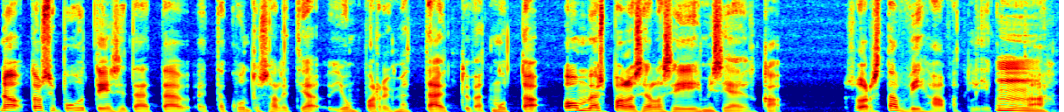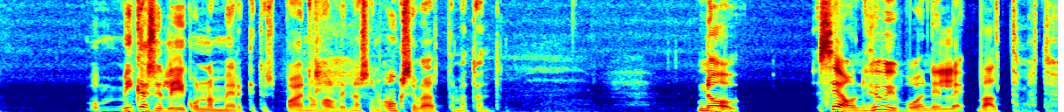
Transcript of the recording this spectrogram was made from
No tosi puhuttiin sitä, että, että kuntosalit ja jumpparyhmät täyttyvät, mutta on myös paljon sellaisia ihmisiä, jotka suorastaan vihaavat liikuntaa. Mm. Mikä se liikunnan merkitys painohallinnassa on? Onko se välttämätöntä? No se on hyvinvoinnille välttämätön,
